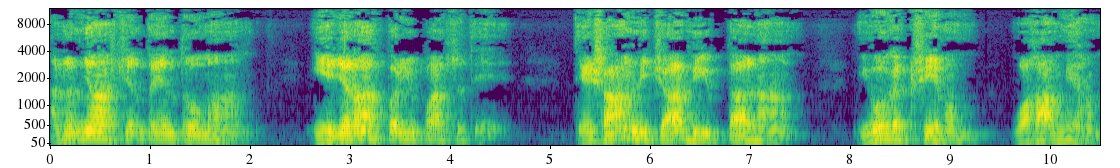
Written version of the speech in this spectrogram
अनन्याश्चिन्तयन्तो माम् ये जना पर्युपासते तेषाम् निचाभियुक्तानाम् योगक्षेमम् वहाम्यहम्।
